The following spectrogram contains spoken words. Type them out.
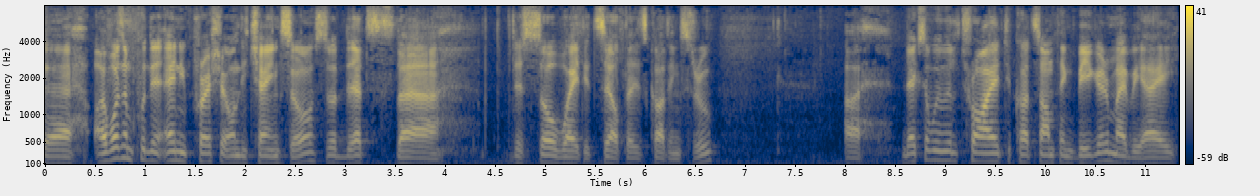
Uh, I wasn't putting any pressure on the chainsaw, so that's the, the saw weight itself that is cutting through. Uh, next we will try to cut something bigger, maybe a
